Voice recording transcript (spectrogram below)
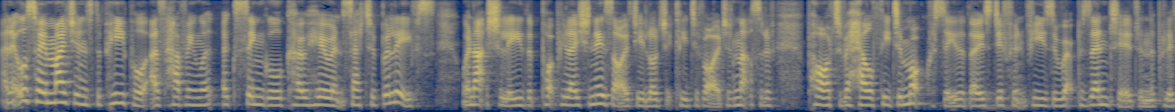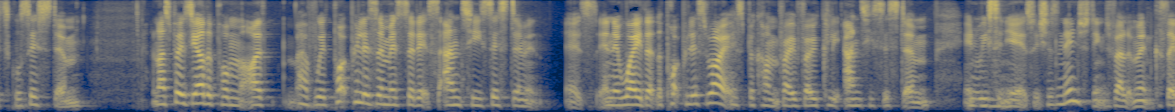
and it also imagines the people as having a, a single coherent set of beliefs, when actually the population is ideologically divided, and that's sort of part of a healthy democracy that those different views are represented in the political system. And I suppose the other problem I have with populism is that it's anti-system. It's in a way that the populist right has become very vocally anti-system in recent mm. years, which is an interesting development because they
